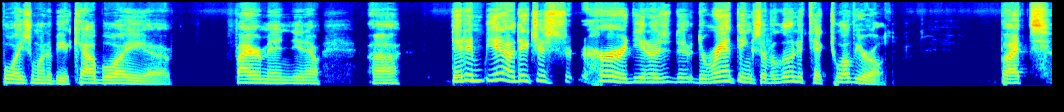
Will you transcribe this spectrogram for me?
boys want to be a cowboy, a fireman, you know. Uh, they didn't, you know, they just heard, you know, the, the rantings of a lunatic 12 year old. But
